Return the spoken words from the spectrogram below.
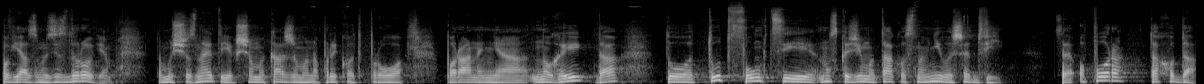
пов'язану зі здоров'ям. Тому що, знаєте, якщо ми кажемо, наприклад, про поранення ноги, да, то тут функції, ну скажімо так, основні лише дві: це опора та хода.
